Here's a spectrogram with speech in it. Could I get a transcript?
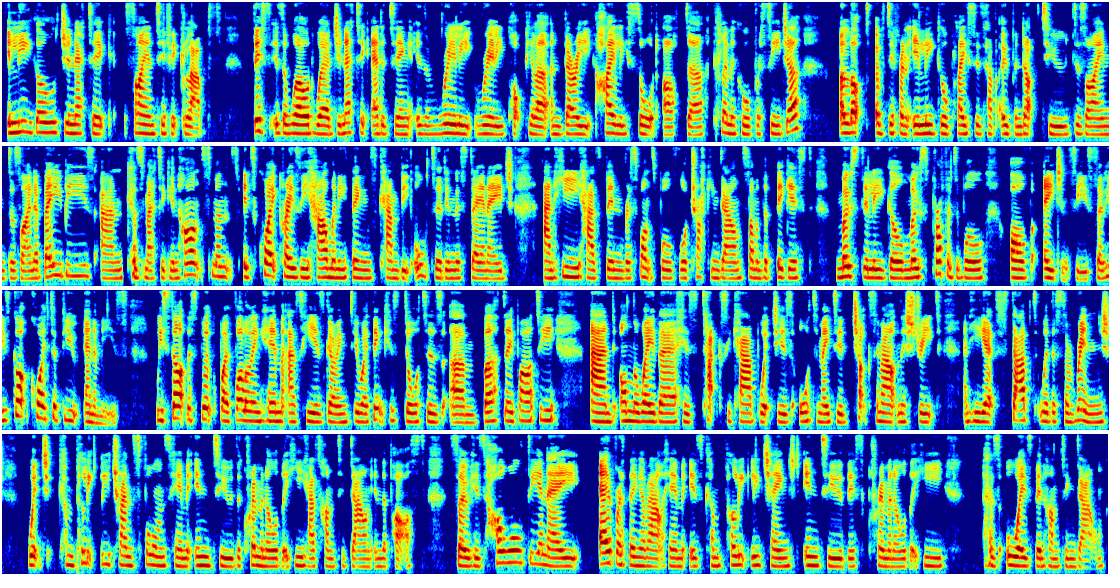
illegal genetic scientific labs. This is a world where genetic editing is a really, really popular and very highly sought after clinical procedure a lot of different illegal places have opened up to design designer babies and cosmetic enhancements. It's quite crazy how many things can be altered in this day and age, and he has been responsible for tracking down some of the biggest, most illegal, most profitable of agencies. So he's got quite a few enemies. We start this book by following him as he is going to, I think, his daughter's um, birthday party, and on the way there his taxi cab which is automated chucks him out in the street and he gets stabbed with a syringe which completely transforms him into the criminal that he has hunted down in the past. So his whole DNA, everything about him is completely changed into this criminal that he has always been hunting down,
